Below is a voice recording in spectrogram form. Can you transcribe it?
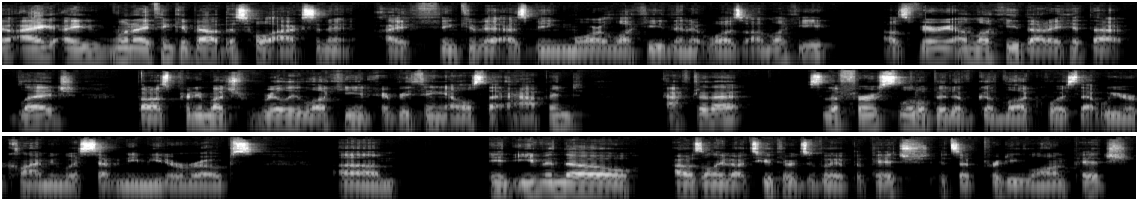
I, I, when I think about this whole accident, I think of it as being more lucky than it was unlucky. I was very unlucky that I hit that ledge, but I was pretty much really lucky in everything else that happened after that. So the first little bit of good luck was that we were climbing with 70 meter ropes. Um, and even though I was only about two thirds of the way up the pitch, it's a pretty long pitch.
